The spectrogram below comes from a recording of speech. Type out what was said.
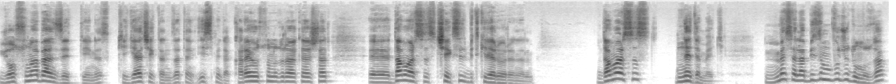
yosuna benzettiğiniz ki gerçekten zaten ismi de kara yosunudur arkadaşlar. E, damarsız çeksiz bitkileri öğrenelim. Damarsız ne demek? Mesela bizim vücudumuzda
